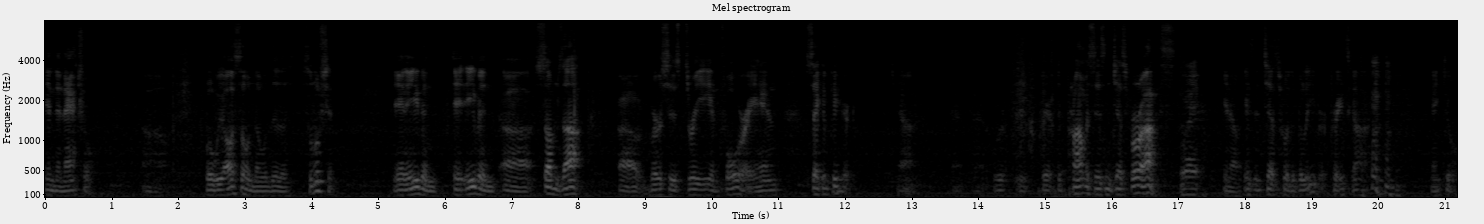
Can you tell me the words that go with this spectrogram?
in the natural, uh, but we also know the solution. And even it even uh, sums up uh, verses three and four and Second Peter. Uh, uh, we're, we're, the promise isn't just for us, Right. you know, isn't just for the believer. Praise God. Thank you, Lord.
